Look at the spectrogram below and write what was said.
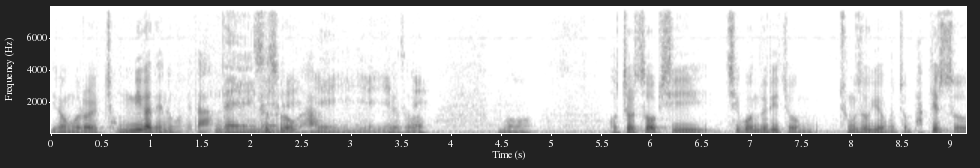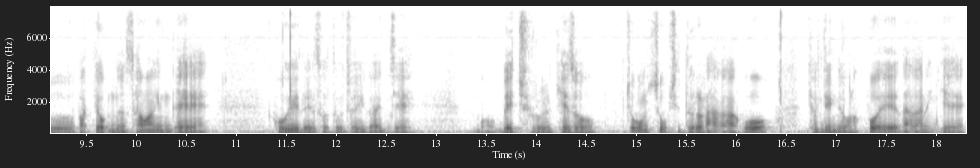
이런 거를 정리가 되는 겁니다. 네, 네, 스스로가. 네. 예, 예, 예, 그래서 예. 뭐 어쩔 수 없이 직원들이 좀 중소기업은 좀 바뀔 수밖에 없는 상황인데 거기에 대해서도 저희가 이제 뭐 매출을 계속 조금씩 조금씩 늘어나가고 경쟁력을 확보해 나가는 게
